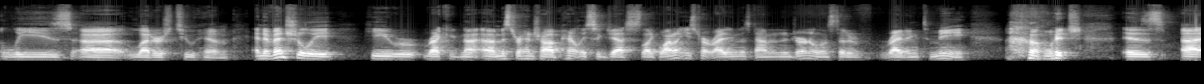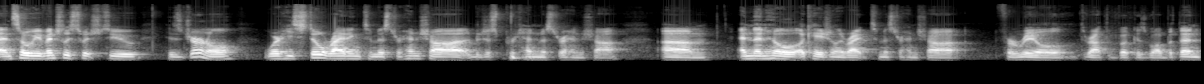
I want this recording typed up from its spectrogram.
Lee's uh, letters to him, and eventually he recognize uh, Mr. Henshaw apparently suggests like, why don't you start writing this down in a journal instead of writing to me, which is uh, and so we eventually switch to his journal where he's still writing to Mr. Henshaw, but just pretend Mr. Henshaw, um, and then he'll occasionally write to Mr. Henshaw for real throughout the book as well. But then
